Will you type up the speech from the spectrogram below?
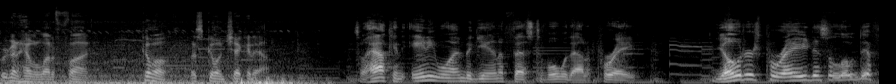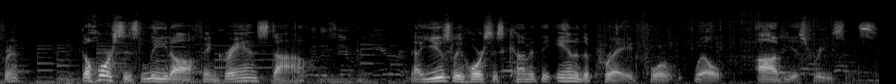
We're going to have a lot of fun. Come on, let's go and check it out. So, how can anyone begin a festival without a parade? Yoder's parade is a little different. The horses lead off in grand style. Now, usually horses come at the end of the parade for, well, obvious reasons.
